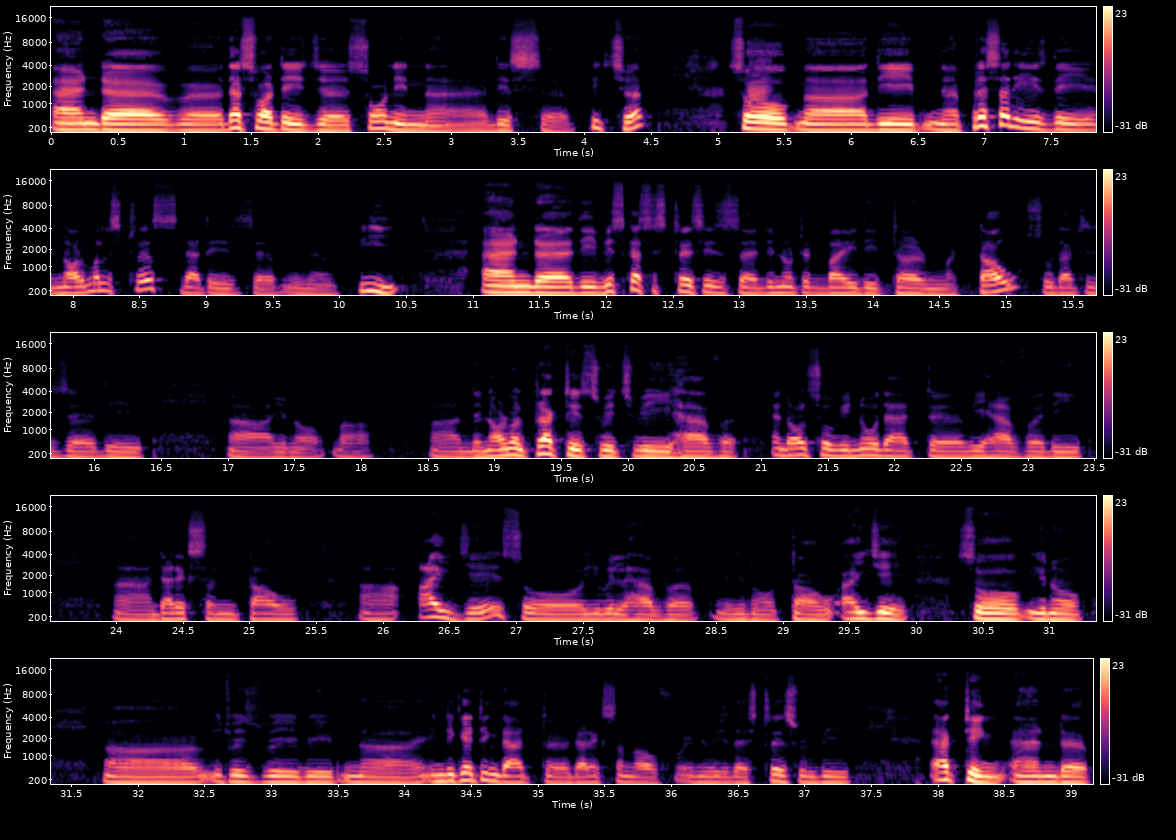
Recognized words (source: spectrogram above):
and that is what is shown in this picture. So, the pressure is the normal stress that is P and uh, the viscous stress is uh, denoted by the term tau. So, that is uh, the uh, you know uh, uh, the normal practice which we have and also we know that we have the direction tau i j. So, you will have you know tau i j. So, you know it will be indicating that direction of in which the stress will be acting and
